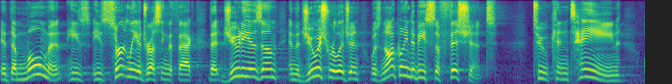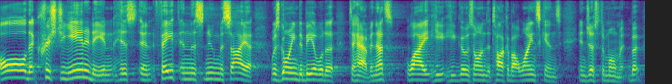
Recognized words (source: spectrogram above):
at the moment, he's, he's certainly addressing the fact that Judaism and the Jewish religion was not going to be sufficient to contain all that Christianity and his and faith in this new Messiah was going to be able to, to have. And that's why he, he goes on to talk about wineskins in just a moment. But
